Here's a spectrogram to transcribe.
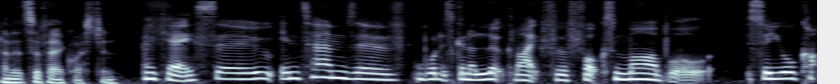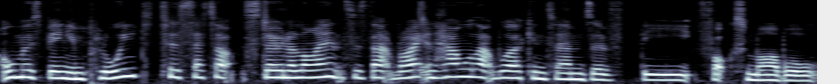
and it's a fair question. Okay, so in terms of what it's going to look like for Fox Marble, so you're almost being employed to set up Stone Alliance, is that right? And how will that work in terms of the Fox Marble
